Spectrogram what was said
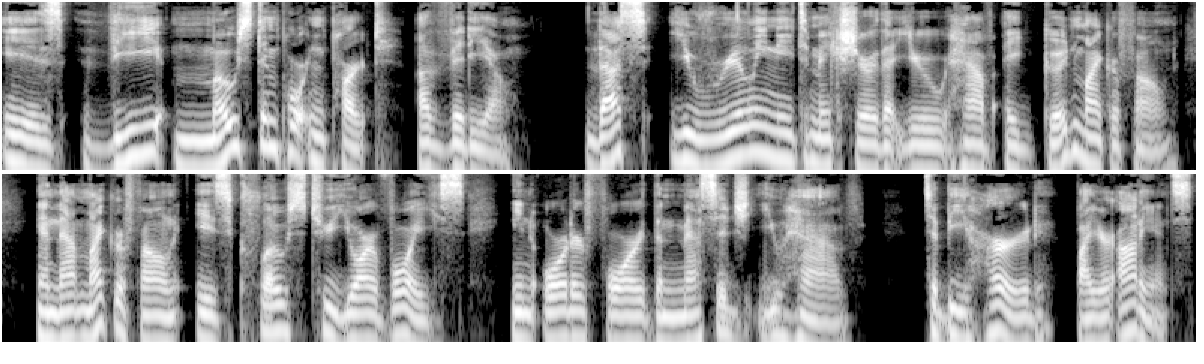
is the most important part of video. Thus, you really need to make sure that you have a good microphone and that microphone is close to your voice in order for the message you have to be heard by your audience.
